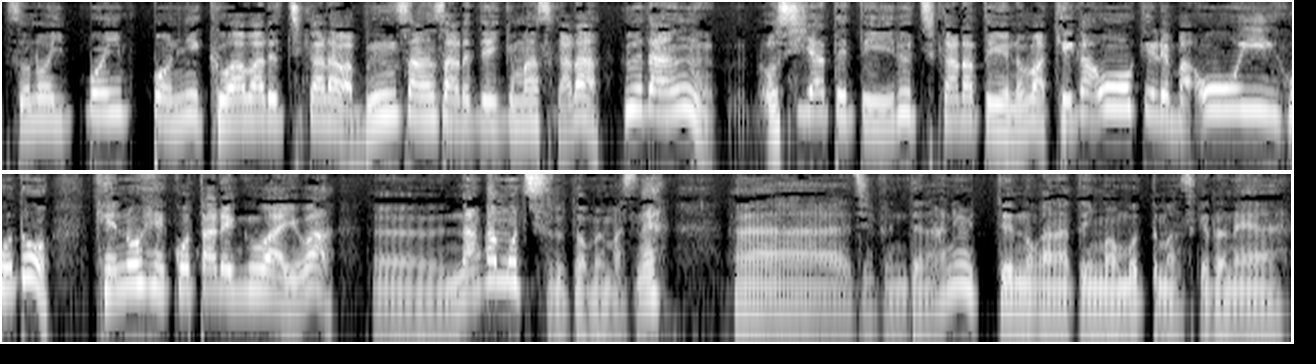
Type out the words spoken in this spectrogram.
その一本一本に加わる力は分散されていきますから、普段押し当てている力というのは毛が多ければ多いほど、毛のへこたれ具合は、長持ちすると思いますね。自分で何を言ってんのかなと今思ってますけどね。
